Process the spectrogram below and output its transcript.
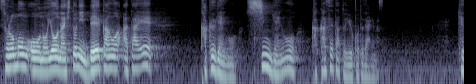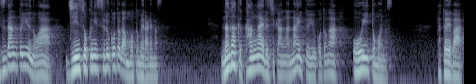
ソロモン王のような人に霊感を与え格言を信玄を書かせたということであります。決断というのは迅速にすることが求められます。長く考える時間がないということが多いと思います。例えば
